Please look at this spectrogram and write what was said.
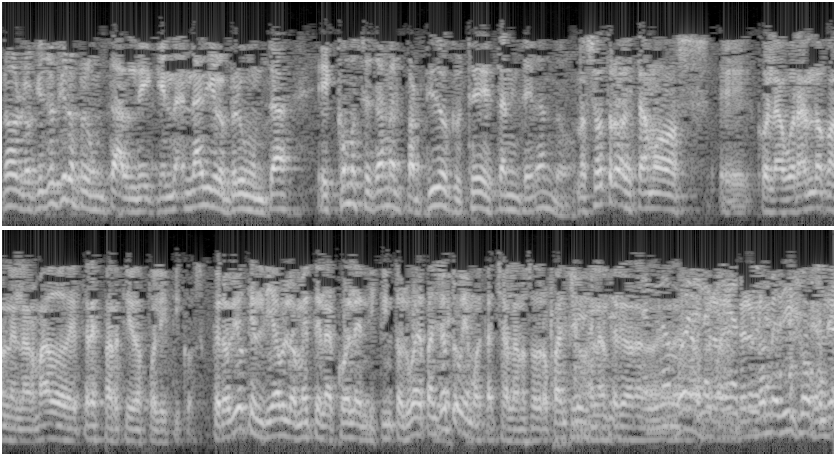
No, lo que yo quiero preguntarle, que nadie lo pregunta, es cómo se llama el partido que ustedes están integrando. Nosotros estamos eh, colaborando con el armado de tres partidos políticos. Pero vio que el diablo mete la cola en distintos lugares. Pancho, tuvimos esta charla nosotros, Pancho, en la anterior. pero, no me dijo con qué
